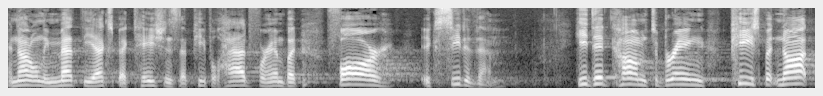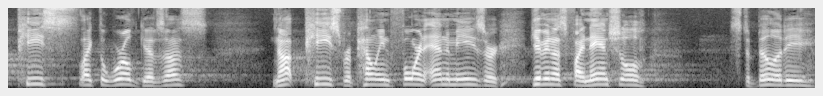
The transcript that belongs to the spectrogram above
and not only met the expectations that people had for him, but far exceeded them. He did come to bring peace, but not peace like the world gives us, not peace repelling foreign enemies or giving us financial stability,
